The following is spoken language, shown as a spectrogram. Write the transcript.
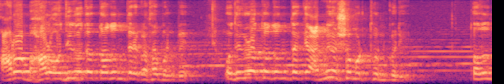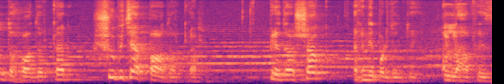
আরও ভালো অধিগত তদন্তের কথা বলবে। অধিগত তদন্তকে আমিও সমর্থন করি। তদন্ত হওয়া দরকার, সুবিচার পাওয়া দরকার। প্রিয় দর্শক, এখানে পর্যন্তই। আল্লাহ হাফিজ।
